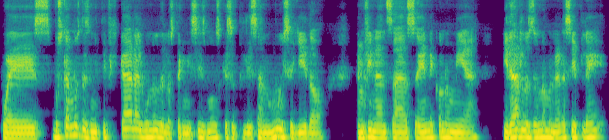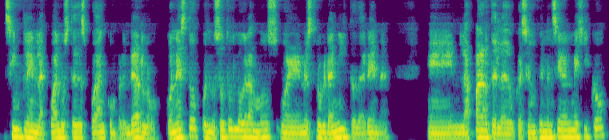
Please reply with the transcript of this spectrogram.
pues buscamos desmitificar algunos de los tecnicismos que se utilizan muy seguido en finanzas, en economía y darlos de una manera simple, simple en la cual ustedes puedan comprenderlo. Con esto, pues nosotros logramos eh, nuestro granito de arena en la parte de la educación financiera en México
